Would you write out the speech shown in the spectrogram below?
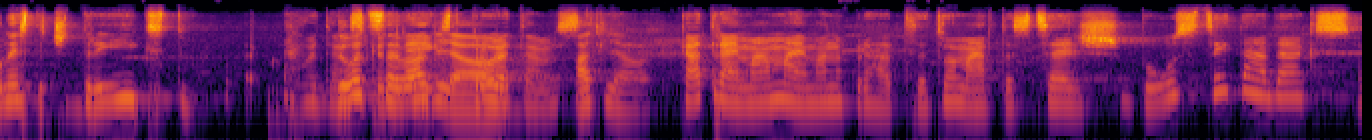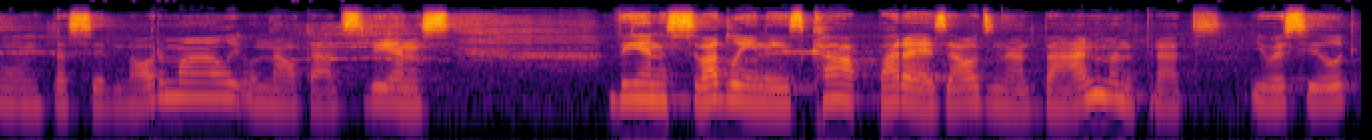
Un es taču drīkstu. Protams, dot sev atļauju. Protams. atļauju. Katrai mammai, manuprāt, tomēr tas ceļš būs citādāks, un tas ir normāli, un nav tādas vienas uh, vienas vadlīnijas, kā pareizi audzināt bērnu, manuprāt, jo es ilgi,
